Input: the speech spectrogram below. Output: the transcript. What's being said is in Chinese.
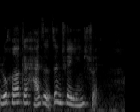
如何给孩子正确饮水？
